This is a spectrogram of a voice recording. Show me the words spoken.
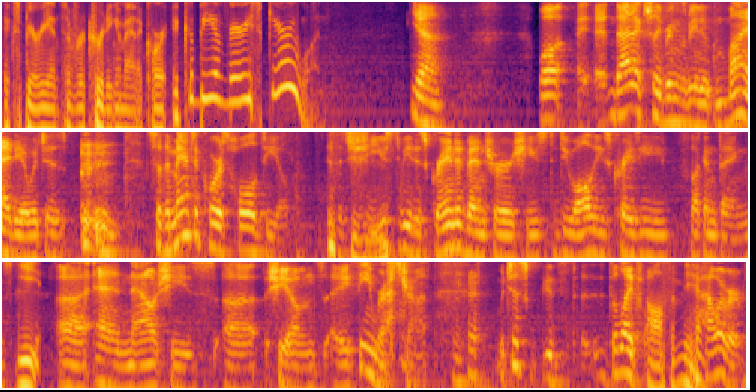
experience of recruiting a manticore it could be a very scary one Yeah. Well, that actually brings me to my idea, which is so the Manticore's whole deal is that she used to be this grand adventurer. She used to do all these crazy fucking things. Yeah. Uh, and now she's uh, she owns a theme restaurant, which is it's delightful. Awesome, yeah. However,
